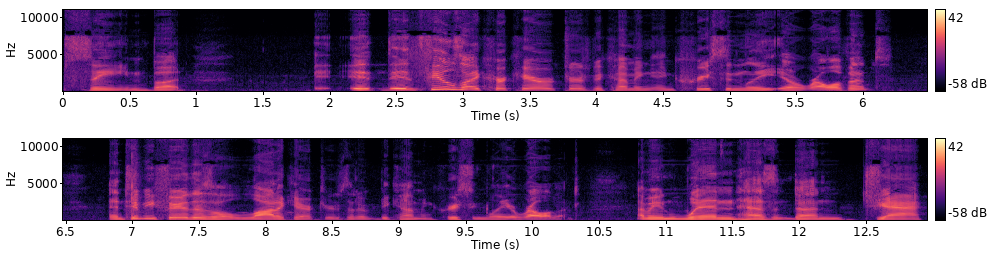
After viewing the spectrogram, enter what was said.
scene, but it, it it feels like her character is becoming increasingly irrelevant. And to be fair, there's a lot of characters that have become increasingly irrelevant. I mean, Winn hasn't done jack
